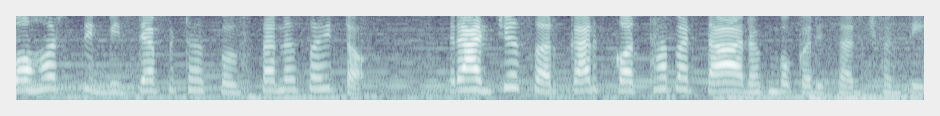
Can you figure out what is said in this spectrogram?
ମହର୍ଷି ବିଦ୍ୟାପୀଠ ସଂସ୍ଥାନ ସହିତ ରାଜ୍ୟ ସରକାର କଥାବାର୍ତ୍ତା ଆରମ୍ଭ କରିସାରିଛନ୍ତି।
